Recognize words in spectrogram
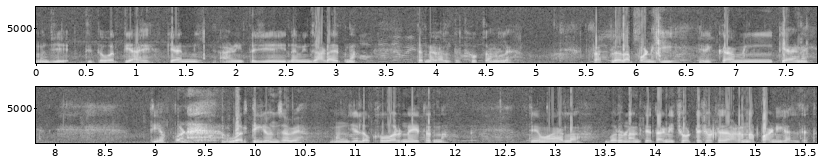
म्हणजे तिथं वरती आहे कॅननी आणि इथं जे नवीन झाडं आहेत ना त्यांना घालतात. खूप चांगलं आहे. तर आपल्याला पण ही रिकामी कॅन आहे. ती आपण वरती घेऊन जाऊया. म्हणजे लोक वरनं येतात ना तेव्हा याला भरून आणतात आणि छोट्या छोट्या झाडांना पाणी घालतात.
